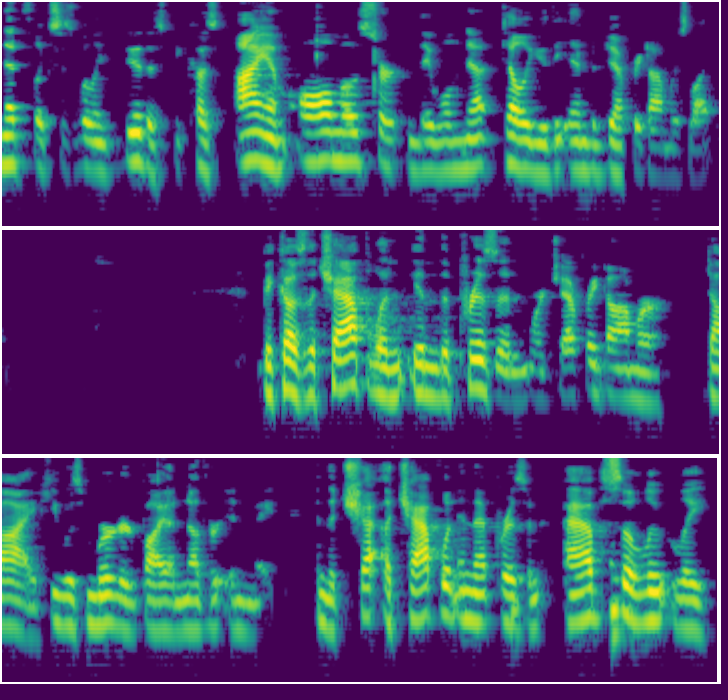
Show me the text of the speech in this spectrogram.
Netflix is willing to do this because I am almost certain they will not tell you the end of Jeffrey Dahmer's life because the chaplain in the prison where Jeffrey Dahmer died, he was murdered by another inmate. And the cha- a chaplain in that prison absolutely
